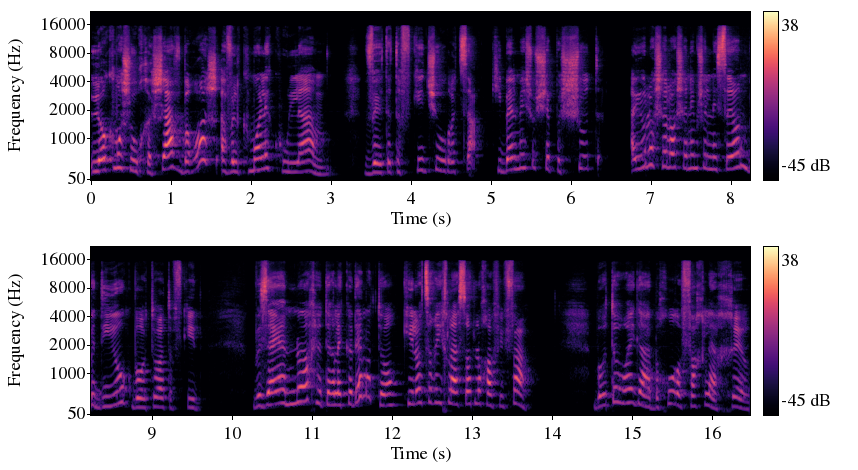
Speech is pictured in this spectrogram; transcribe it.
לא כמו שהוא חשב בראש, אבל כמו לכולם. ואת התפקיד שהוא רצה קיבל מישהו שפשוט היו לו שלוש שנים של ניסיון בדיוק באותו התפקיד. וזה היה נוח יותר לקדם אותו, כי לא צריך לעשות לו חפיפה. באותו רגע הבחור הפך לאחר.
